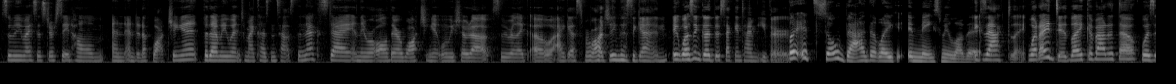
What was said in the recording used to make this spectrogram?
So me and my sister stayed home and ended up watching it. But then we went to my cousin's house the next day, and they were all there watching it when we showed up. So we were like, oh, I guess we're watching this again. It wasn't good the second time either. But it's so bad that like it makes me love it. Exactly. What I did like about it though was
